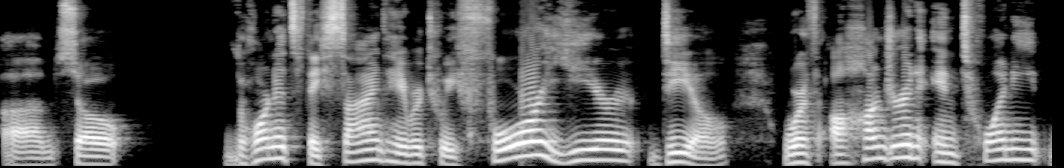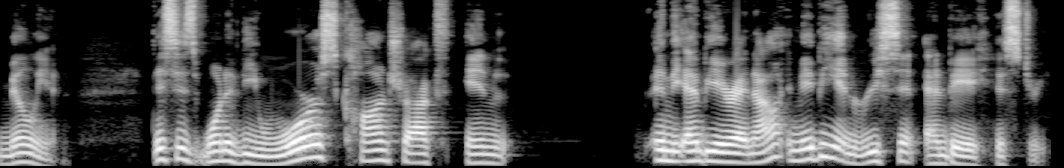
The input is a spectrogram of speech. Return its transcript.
Um, so the Hornets, they signed Hayward to a four-year deal worth 120 million. This is one of the worst contracts in in the NBA right now, and maybe in recent NBA history.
